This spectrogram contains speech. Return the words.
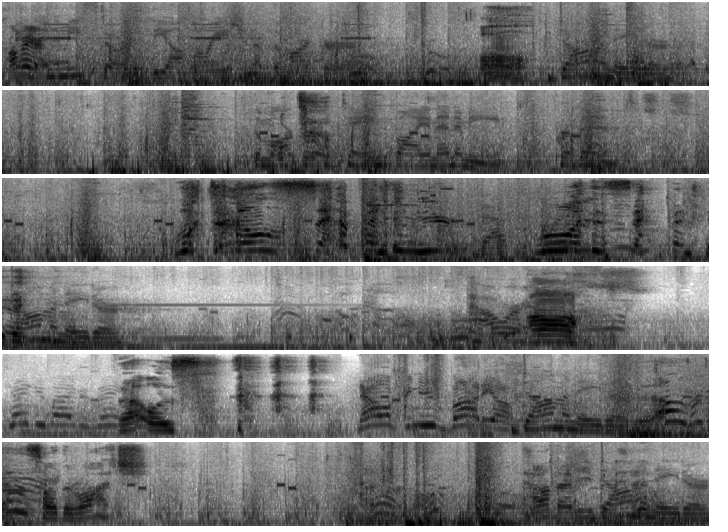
Come An here. enemy started the operation of the marker. Oh, Dominator. The marker obtained by an enemy. Prevent. What the hell is happening here? That's What three. is happening? Dominator. Powerhouse. Ah. Oh, that was Now I can use body armor. Dominator. that was, that was hard to watch. I don't know how that even happened. Dominator.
